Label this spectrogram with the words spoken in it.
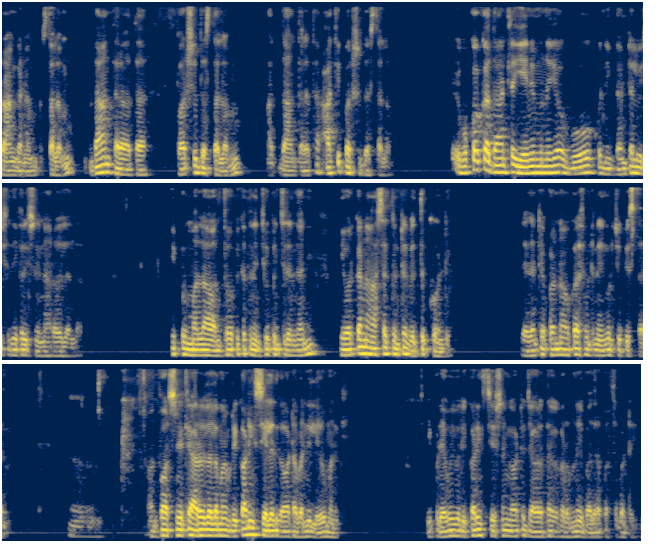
ప్రాంగణం స్థలము. దాని తర్వాత పరిశుద్ధ స్థలము. దాని తర్వాత అతి పరిశుద్ధ స్థలం. ఒక్కొక్క దాంట్లో ఏమేమి ఉన్నాయో ఓ కొన్ని గంటలు విశదీకరించిన ఆ రోజులలో. ఇప్పుడు మళ్ళా అంతోపికత నేను చూపించలేను కానీ ఎవరికన్నా ఆసక్తి ఉంటే వెతుక్కోండి. లేదంటే ఎప్పుడన్నా అవకాశం ఉంటే నేను కూడా చూపిస్తాను. అన్ఫార్చునేట్లీ ఆ రోజులలో మనం రికార్డింగ్స్ చేయలేదు కాబట్టి అవన్నీ లేవు మనకి. ఇప్పుడు ఏవో ఇవి రికార్డింగ్స్ చేసినాం కాబట్టి జాగ్రత్తగా అక్కడ ఉన్నాయి భద్రపరచబడ్డాయి.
